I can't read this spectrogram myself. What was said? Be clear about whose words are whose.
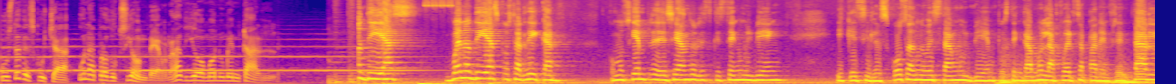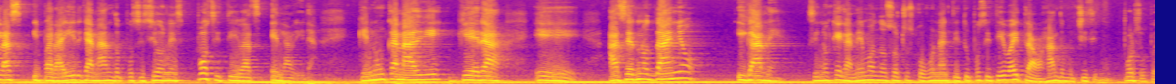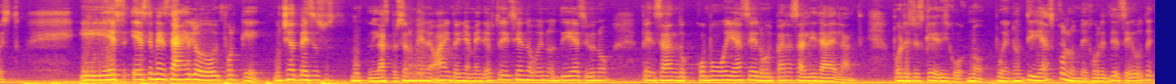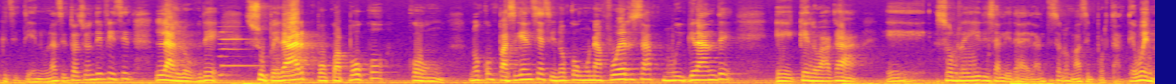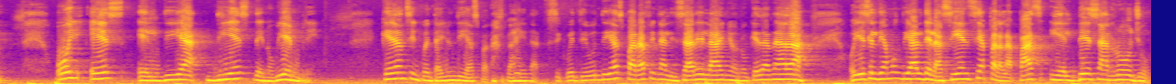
Speaker 1: Usted escucha una producción de Radio Monumental.
Speaker 2: Buenos días, buenos días Costa Rica. Como siempre deseándoles que estén muy bien y que si las cosas no están muy bien, pues tengamos la fuerza para enfrentarlas y para ir ganando posiciones positivas en la vida. Que nunca nadie quiera eh, hacernos daño y gane, sino que ganemos nosotros con una actitud positiva y trabajando muchísimo, por supuesto. Y es, este mensaje lo doy porque muchas veces las personas me dicen, ay, doña Amelia, estoy diciendo buenos días y uno pensando, ¿cómo voy a hacer hoy para salir adelante? Por eso es que digo, no, buenos días con los mejores deseos de que si tiene una situación difícil, la logre superar poco a poco, con, no con paciencia, sino con una fuerza muy grande eh, que lo haga eh, sonreír y salir adelante. Eso es lo más importante. Bueno, hoy es el día 10 de noviembre. Quedan 51 días para, imagínate, 51 días para finalizar el año, no queda nada. Hoy es el Día Mundial de la Ciencia para la Paz y el Desarrollo.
